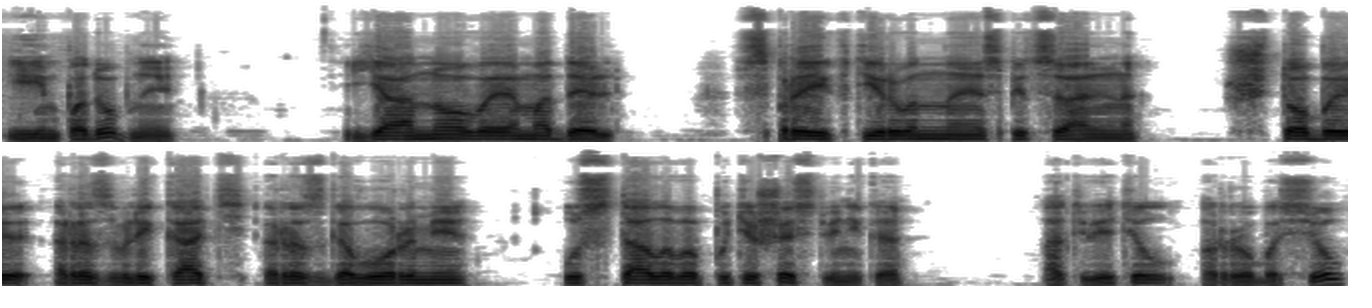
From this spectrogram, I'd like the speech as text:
и им подобные. Я новая модель, спроектированная специально, чтобы развлекать разговорами усталого путешественника». — ответил робосел,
